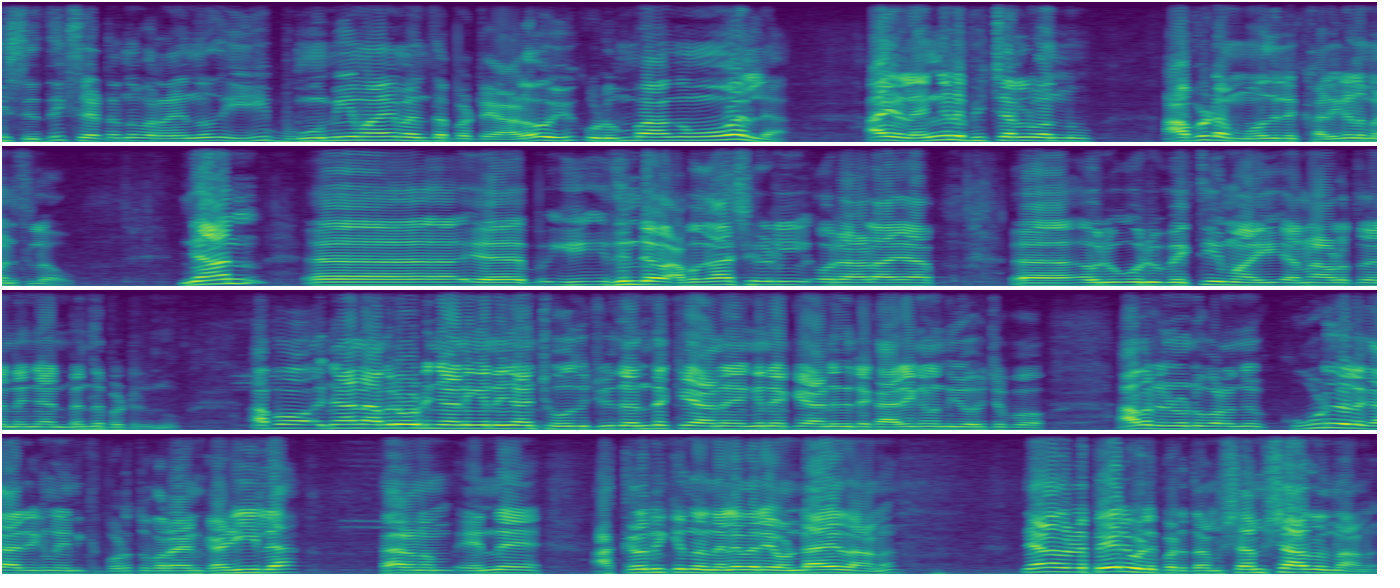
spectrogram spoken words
സിദ്ദിഖ് സേട്ട് എന്ന് പറയുന്നത് ഈ ഭൂമിയുമായി ബന്ധപ്പെട്ടയാളോ ഈ കുടുംബാംഗമോ അല്ല. അയാൾ എങ്ങനെ പിക്ചറിൽ വന്നു? അവിടെ മുതൽ കളികൾ മനസ്സിലാവും. ഞാൻ ഇതിന്റെ അവകാശികളിൽ ഒരാളായ ഒരു ഒരു വ്യക്തിയുമായി എറണാകുളത്ത് തന്നെ ഞാൻ ബന്ധപ്പെട്ടിരുന്നു. അപ്പോൾ ഞാൻ അവരോട് ഞാനിങ്ങനെ ഞാൻ ചോദിച്ചു ഇത് എന്തൊക്കെയാണ് എങ്ങനെയൊക്കെയാണ് ഇതിന്റെ കാര്യങ്ങളെന്ന് ചോദിച്ചപ്പോൾ അവർ എന്നോട് പറഞ്ഞു കൂടുതൽ കാര്യങ്ങൾ എനിക്ക് പുറത്തു പറയാൻ കഴിയില്ല. കാരണം എന്നെ ആക്രമിക്കുന്ന നിലവരെ ഉണ്ടായതാണ്. ഞാൻ അവരുടെ പേര് വെളിപ്പെടുത്താം. ഷംഷാദ് എന്നാണ്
